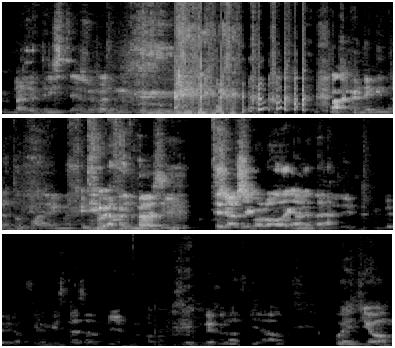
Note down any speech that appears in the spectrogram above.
me parece triste. Eso es muy triste. Imagínate que entra tu padre. Si te voy haciendo así. Te el psicólogo de cabeza. ¿Qué estás haciendo? Desgraciado. Pues yo,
